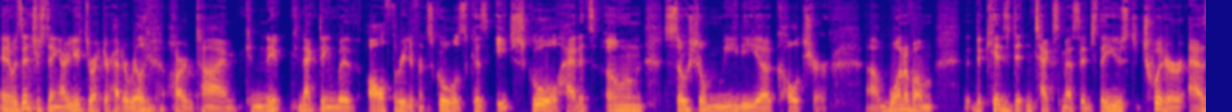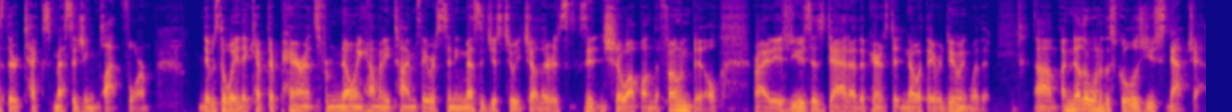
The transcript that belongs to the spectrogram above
And it was interesting. Our youth director had a really hard time conne- connecting with all three different schools because each school had its own social media culture. Uh, one of them, the kids didn't text message; they used Twitter as their text messaging platform it was the way they kept their parents from knowing how many times they were sending messages to each other. It didn't show up on the phone bill, right? It was used as data. The parents didn't know what they were doing with it. Um, another one of the schools used Snapchat.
